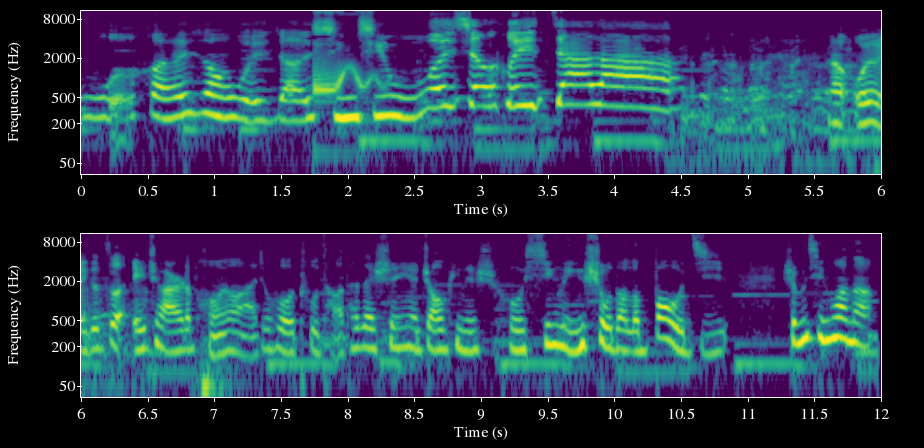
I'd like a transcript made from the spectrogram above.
我还想回家。星期五，我想回家啦。那我有一个做 HR 的朋友啊，就和我吐槽，他在深夜招聘的时候心灵受到了暴击，什么情况呢？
